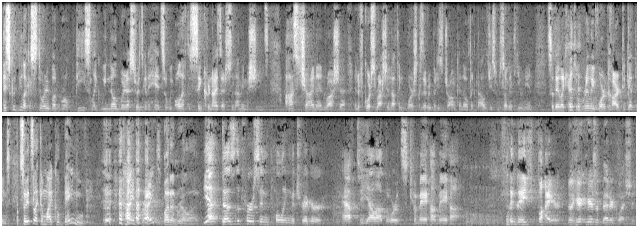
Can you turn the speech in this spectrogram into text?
This could be like a story about world peace. Like we know where asteroid's going to hit, so we all have to synchronize our tsunami machines. Us, China, and Russia, and of course Russia. Nothing worse because everybody's drunk and all technologies from Soviet Union. So they like had to really work hard to get things. So it's like a Michael Bay movie, kind of right? but in real life. Yeah. But does the person pulling the trigger have to yell out the words Kamehameha when they fire? No, here, here's a better question.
